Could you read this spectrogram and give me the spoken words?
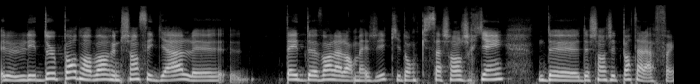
les deux portes vont avoir une chance égale euh, d'être devant la lampe magique. Et donc, ça change rien de, de changer de porte à la fin.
